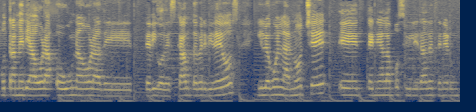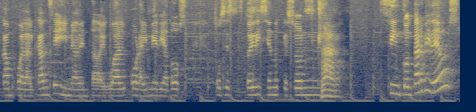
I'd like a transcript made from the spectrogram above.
otra media hora o una hora de, te digo, de scout, de ver videos, y luego en la noche eh, tenía la posibilidad de tener un campo al alcance y me aventaba igual hora y media, dos. Entonces te estoy diciendo que son claro sin contar videos,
